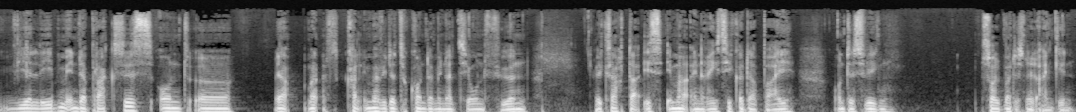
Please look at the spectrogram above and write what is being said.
wir leben in der Praxis und äh, ja, man, es kann immer wieder zu Kontamination führen. Wie gesagt, da ist immer ein Risiko dabei und deswegen sollte man das nicht eingehen.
